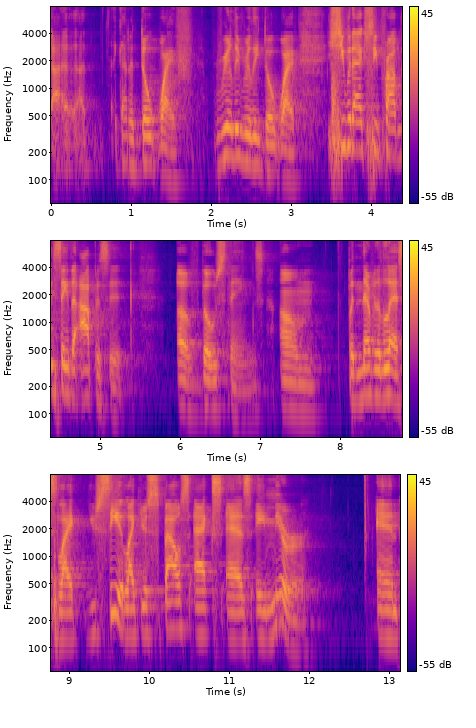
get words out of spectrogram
I, I, I got a dope wife, really, really dope wife. She would actually probably say the opposite of those things. Um, but nevertheless, like you see it, like your spouse acts as a mirror. And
